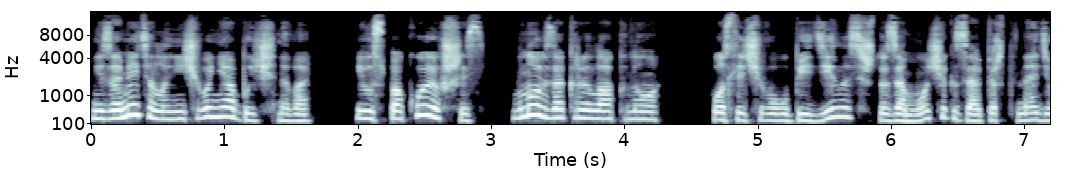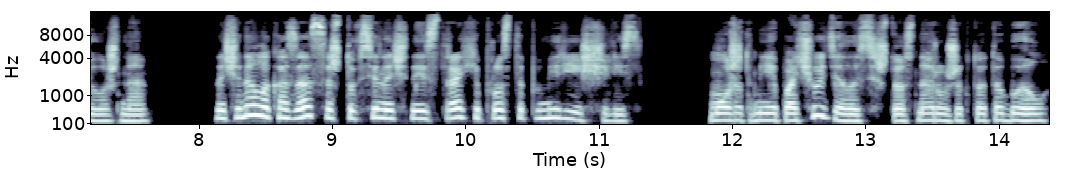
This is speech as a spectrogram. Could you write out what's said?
не заметила ничего необычного и, успокоившись, вновь закрыла окно, после чего убедилась, что замочек заперт надежно. Начинало казаться, что все ночные страхи просто померещились. Может, мне почудилось, что снаружи кто-то был.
